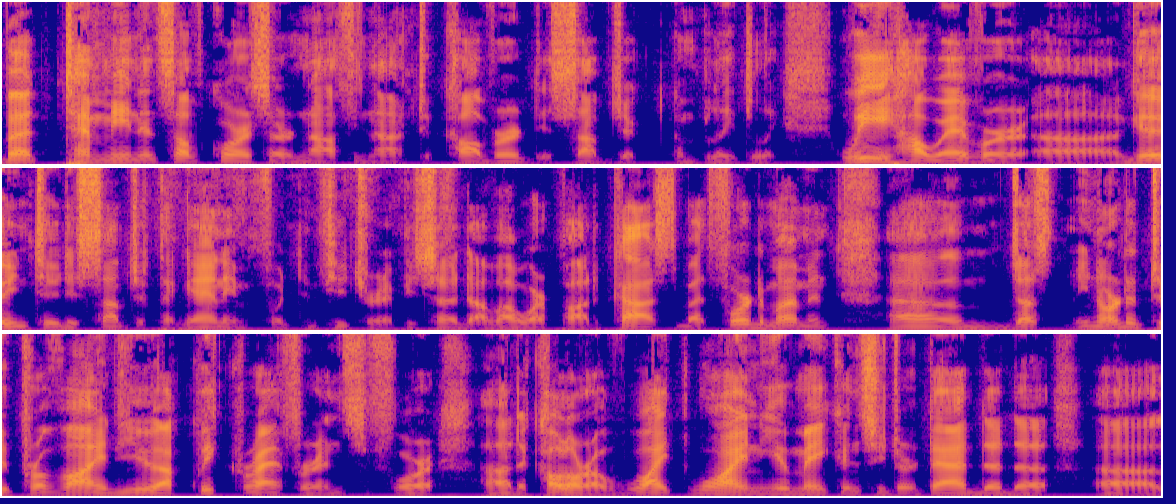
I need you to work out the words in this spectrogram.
but 10 minutes of course are not enough to cover the subject completely. We, however, uh, go into this subject again in, in future episode of our podcast, but for the moment, um, just in order to provide you a quick reference for uh, the color of white wine, you may consider that the the, uh,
